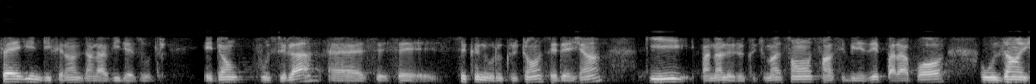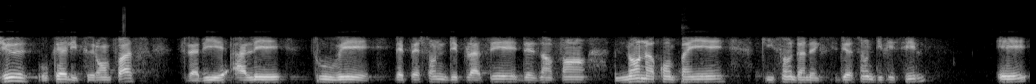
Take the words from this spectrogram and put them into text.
faire une différence dans la vie des autres. Et donc, pour cela, euh, c'est ce que nous recrutons, c'est des gens qui, pendant le recrutement, sont sensibilisés par rapport aux enjeux auxquels ils feront face, c'est-à-dire aller trouver des personnes déplacées, des enfants non accompagnés qui sont dans des situations difficiles et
